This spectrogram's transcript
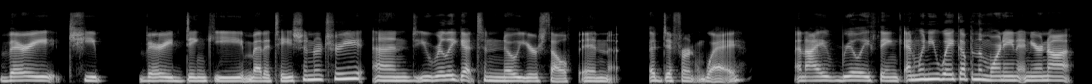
very cheap very dinky meditation retreat and you really get to know yourself in a different way. And I really think, and when you wake up in the morning and you're not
